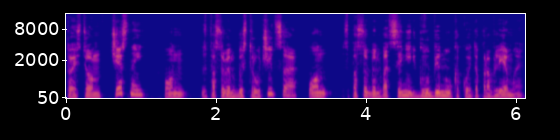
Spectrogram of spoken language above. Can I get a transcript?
То есть он честный, он способен быстро учиться, он способен оценить глубину какой-то проблемы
